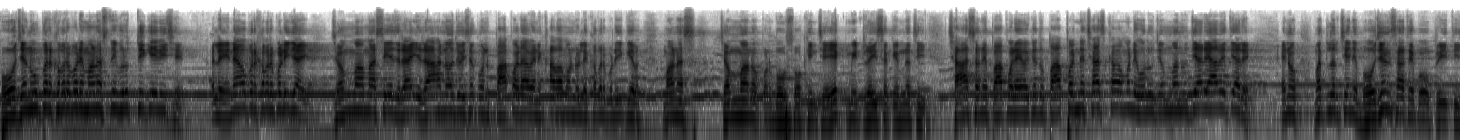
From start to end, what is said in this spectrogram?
ભોજન ઉપર ખબર પડે માણસની વૃત્તિ કેવી છે. એટલે એના ઉપર ખબર પડી જાય, જમવામાં સેજ રાહ રાહ ન જોઈ શકો ને પાપડ આવે ને ખાવા માંડો એટલે ખબર પડી કે માણસ જમવાનો પણ બહુ શોખીન છે, એક મિનિટ રહી શકે એમ નથી. છાશ અને પાપડ આવે કે તો પાપડને છાશ ખાવા માંડે? ઓલું જમવાનું જ્યારે આવે ત્યારે. એનો મતલબ છે એને ભોજન સાથે બહુ પ્રીતિ છે.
